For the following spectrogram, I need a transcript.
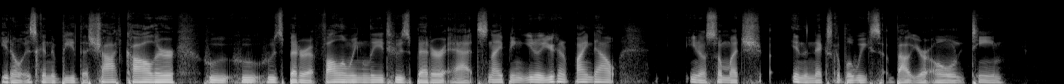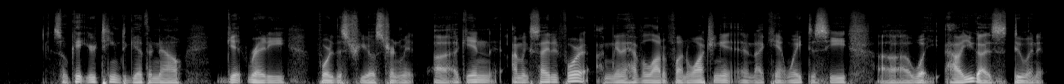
you know is going to be the shot caller, who who who's better at following lead, who's better at sniping. You know, you're going to find out, you know, so much in the next couple of weeks about your own team so get your team together now. Get ready for this trios tournament. Uh, again, I'm excited for it. I'm gonna have a lot of fun watching it, and I can't wait to see uh, what how you guys doing it.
